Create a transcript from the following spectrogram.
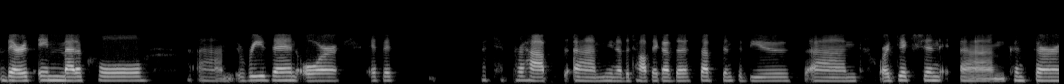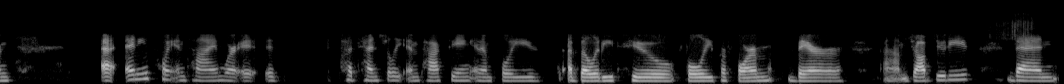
there's a medical um, reason or if it's perhaps um, you know the topic of the substance abuse um, or addiction um, concerns at any point in time where it is potentially impacting an employee's ability to fully perform their um, job duties, then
